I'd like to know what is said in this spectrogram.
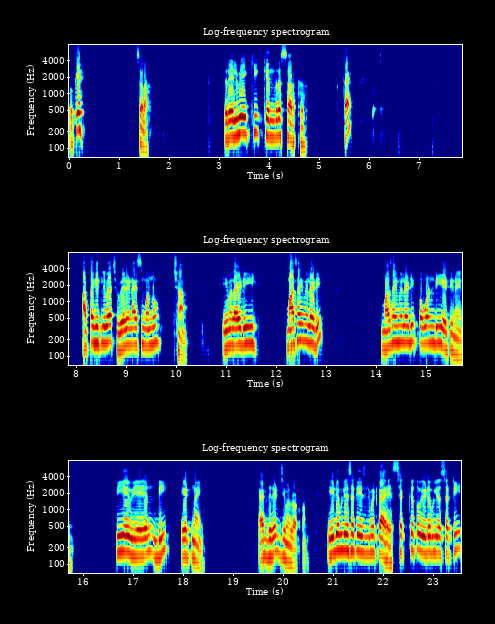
ओके चला. रेल्वे की केंद्र सारखं? काय? आता घेतली बॅच व्हेरी नाईस मनू. छान. ईमेल आय डी माझा ईमेल आय डी माझा email I D Pavan D eight nine P A V N D eight nine at the rate Gmail dot com EW साठी एज लिमिट काय आहे? शक्यतो ईडब्ल्यू एससाठी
